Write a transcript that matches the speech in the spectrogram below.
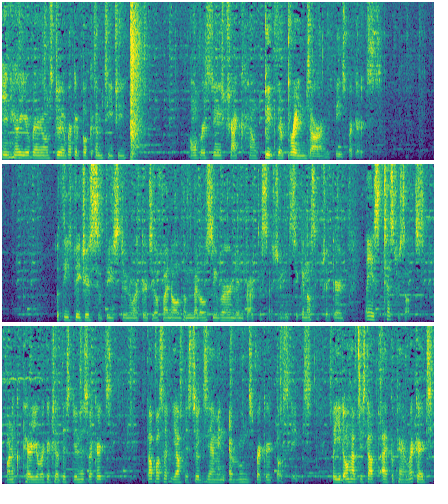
And here are your very own student record book MTG. All of our students track how big their brains are with these records. With these pages of these student records, you'll find all the medals you've earned in practice sessions. You can also check your latest test results. Want to compare your record to other students' records? Stop outside the office to examine everyone's record postings. But you don't have to stop at comparing records.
